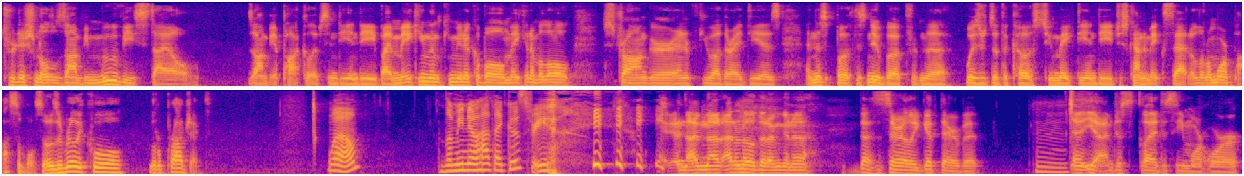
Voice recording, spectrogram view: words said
traditional zombie movie style zombie apocalypse in D&D by making them communicable, making them a little stronger and a few other ideas. And this book, this new book from the Wizards of the Coast who make D&D just kind of makes that a little more possible. So it was a really cool little project. Well, let me know how that goes for you. and I'm not I don't know that I'm going to necessarily get there, but Mm. Uh, yeah, I'm just glad to see more horror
